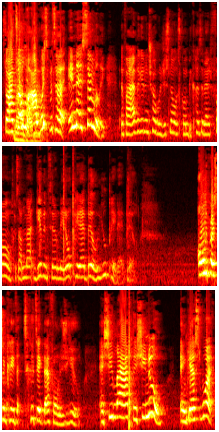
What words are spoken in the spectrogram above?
So I told her, I whispered to her in the assembly, if I ever get in trouble, just know it's going to be because of that phone. Because I'm not giving to them. They don't pay that bill. You pay that bill. only person could, could take that phone is you. And she laughed and she knew. And guess what?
